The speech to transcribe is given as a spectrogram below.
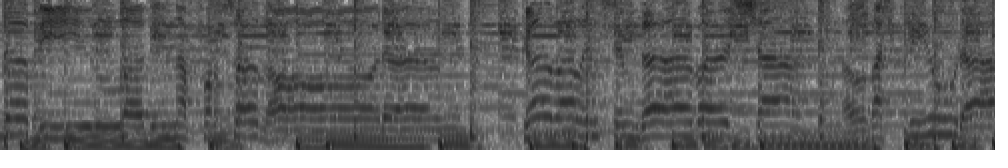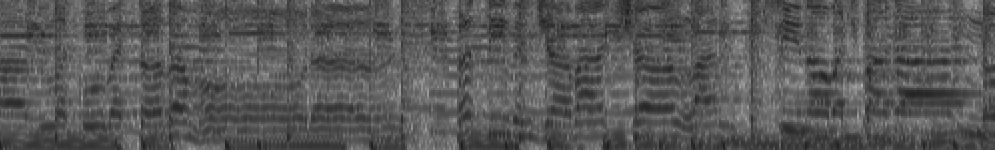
d'abril la dinar força d'hora València hem de baixar el baix priorat, la cubeta de mora. A ti ben ja vaig xalant, si no vaig pagar no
